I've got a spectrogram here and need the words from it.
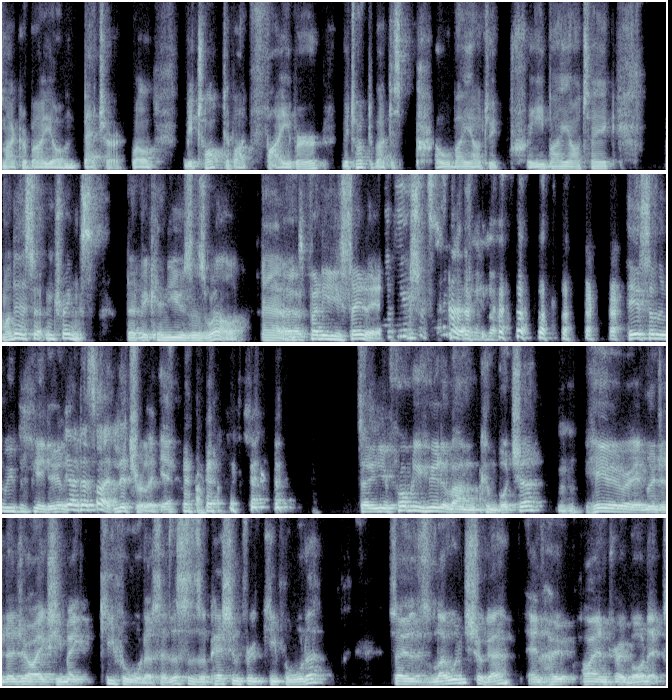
microbiome better, well, we talked about fiber. We talked about this probiotic, prebiotic. Well, there are certain drinks that we can use as well. Uh, funny you say that. you should say that. Here's something we prepared earlier. yeah, that's right. Literally. Yeah. So you've probably heard of um kombucha. Mhm. Here at Mojo Dojo, I actually make kefir water. So this is a passion fruit kefir water. So it's low in sugar and high in probiotics.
